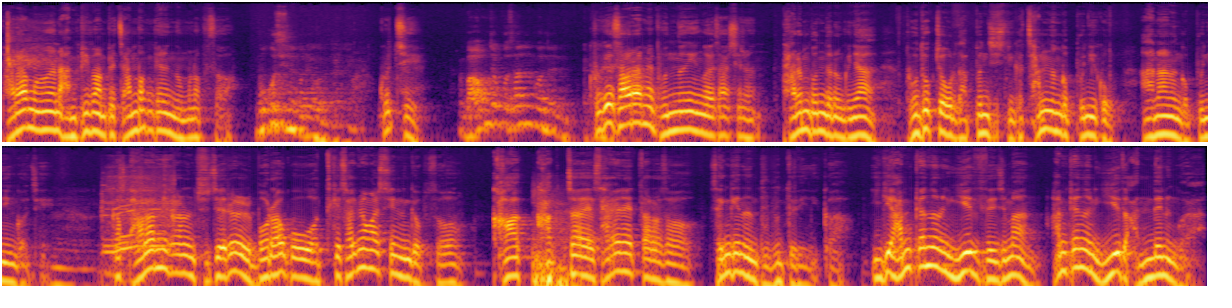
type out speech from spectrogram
바람은 안 피면 안 뺐지 한번 피는 놈은 없어. 못 고치는 거네요, 그러면. 그렇지. 마음 잡고 사는 거는 그게 사람의 본능인 거야 사실은. 다른 분들은 그냥 도덕적으로 나쁜 짓이니까 참는 것 뿐이고 안 하는 것 뿐인 거지. 그러니까 바람이라는 주제를 뭐라고 어떻게 설명할 수 있는 게 없어. 각 각자의 사연에 따라서 생기는 부분들이니까 이게 한편으로는 이해도 되지만 한편으로는 이해도 안 되는 거야.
